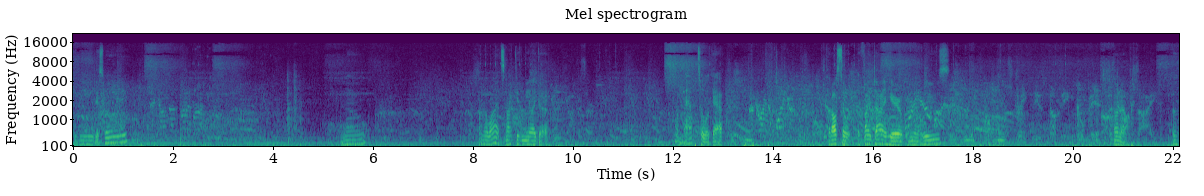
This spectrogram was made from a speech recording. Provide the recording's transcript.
Maybe this way? No. I don't know why it's not giving me like a a map to look at. But also, if I die here, I'm gonna lose. Oh no. Oh,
